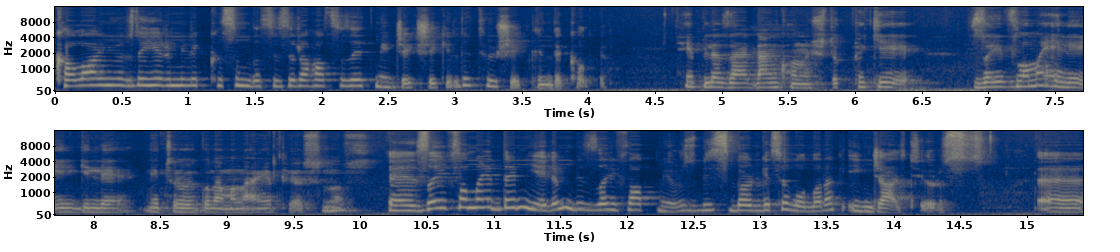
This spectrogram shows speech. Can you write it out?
Kalan %20'lik kısımda sizi rahatsız etmeyecek şekilde tüy şeklinde kalıyor. Hep lazerden konuştuk. Peki Zayıflama ile ilgili ne tür uygulamalar yapıyorsunuz? E, zayıflamayı demeyelim, biz zayıflatmıyoruz. Biz bölgesel olarak inceltiyoruz. Ee,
